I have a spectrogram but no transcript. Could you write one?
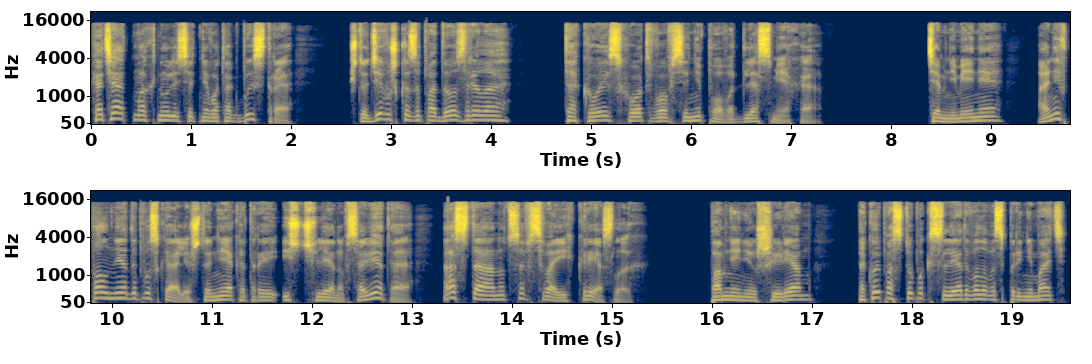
Хотя отмахнулись от него так быстро, что девушка заподозрила, такой исход вовсе не повод для смеха. Тем не менее, они вполне допускали, что некоторые из членов Совета останутся в своих креслах. По мнению Шириам, такой поступок следовало воспринимать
